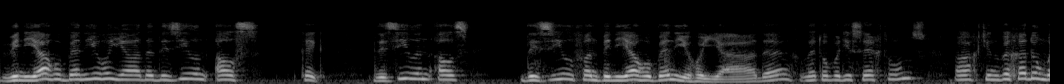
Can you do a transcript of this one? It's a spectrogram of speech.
Benjahu ben Jehoiada, de zielen als, kijk, de zielen als de ziel van Benjahu ben Jehoiada, let op wat hij zegt ons, 18, we gaan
